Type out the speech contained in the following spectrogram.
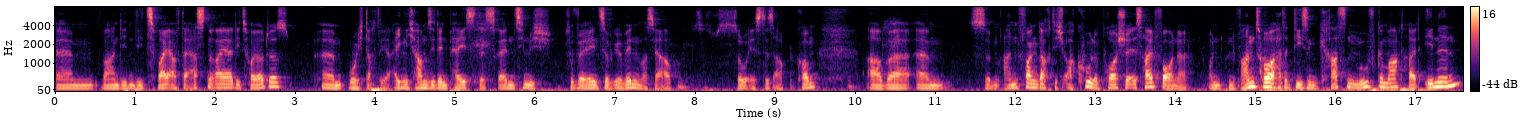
ähm, waren die, die zwei auf der ersten Reihe, die Toyotas, ähm, wo ich dachte, ja, eigentlich haben sie den Pace des Rennens ziemlich souverän zu gewinnen, was ja auch so ist es auch gekommen. Aber ähm, zum Anfang dachte ich, ach cool, Porsche ist halt vorne. Und, und Vantor hatte diesen krassen Move gemacht, halt innen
